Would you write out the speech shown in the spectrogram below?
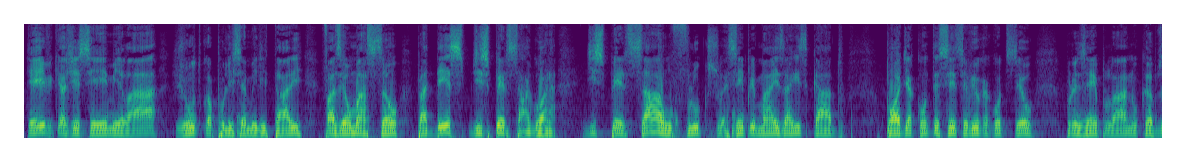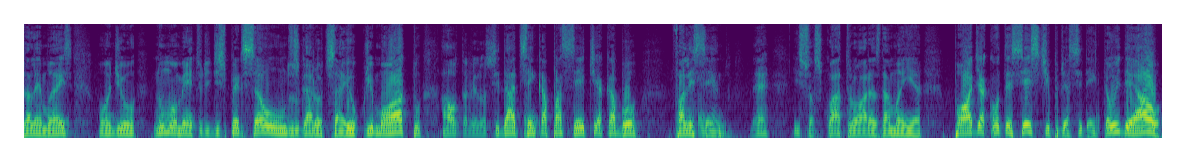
teve que a GCM lá, junto com a Polícia Militar, fazer uma ação para dispersar. Agora, dispersar um fluxo é sempre mais arriscado. Pode acontecer, você viu o que aconteceu, por exemplo, lá no Campos Alemães, onde no momento de dispersão, um dos garotos saiu de moto, alta velocidade, sem capacete e acabou falecendo, né? Isso às quatro horas da manhã. Pode acontecer esse tipo de acidente. Então o ideal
